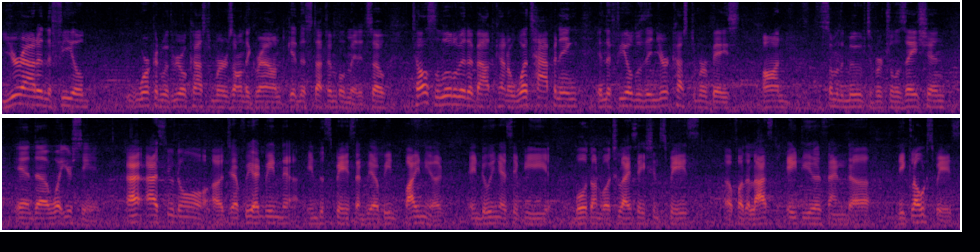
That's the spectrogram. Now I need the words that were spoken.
You're out in the field working with real customers on the ground, getting this stuff implemented. So tell us a little bit about kind of what's happening in the field within your customer base on some of the move to virtualization and uh, what you're seeing. As you know, uh, Jeff, we had been in the space and we have been pioneered in doing SAP both on virtualization space uh, for the last eight years and uh, the cloud space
